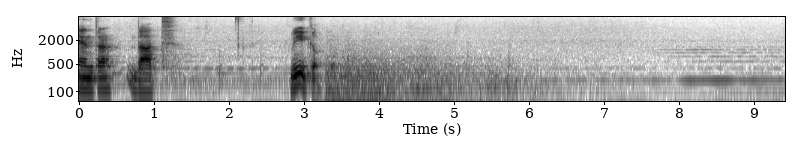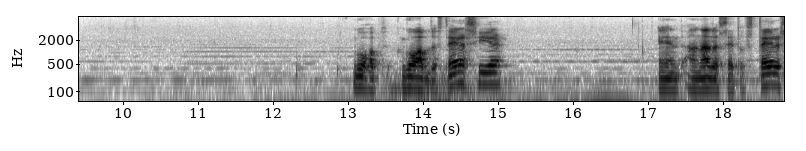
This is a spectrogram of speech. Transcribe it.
enter that vehicle. Go up, go up the stairs here and another set of stairs.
